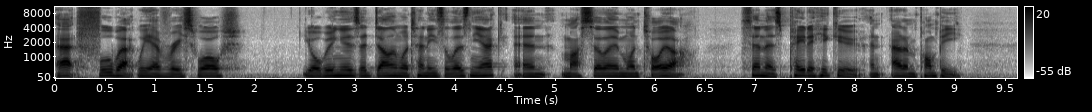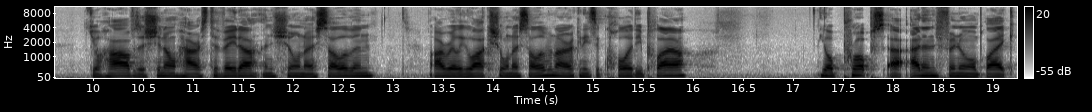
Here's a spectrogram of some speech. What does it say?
At fullback, we have Reece Walsh. Your wingers are Dallin Watene-Zelezniak and Marcelo Montoya. Centers Peter Hiku and Adam Pompey. Your halves are Chanel Harris Tavita and Sean O'Sullivan. I really like Sean O'Sullivan. I reckon he's a quality player. Your props are Addin Fonua-Blake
